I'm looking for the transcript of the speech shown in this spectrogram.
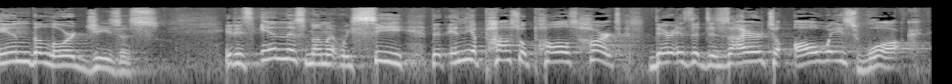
in the Lord Jesus. It is in this moment we see that in the Apostle Paul's heart, there is a desire to always walk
